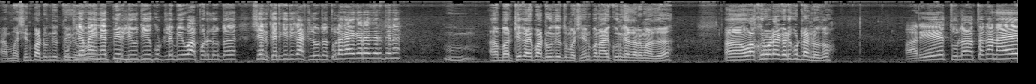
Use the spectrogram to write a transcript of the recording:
आ, मशीन पाठवून देतो कुठल्या महिन्यात पेरली होती कुठलं बी वापरलं होतं शेणखत किती गाठलं होतं तुला काय करायचं रे त्यानं? हां बरं ठीक आहे पाठवून देतो मशीन पण ऐकून घ्या जरा माझं. अं, वाकरवाडा गाडी कुठला आणलं होतं? अरे तुला आता का नाही?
